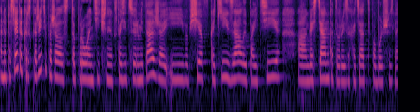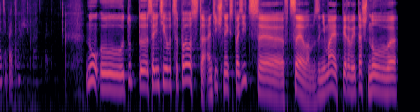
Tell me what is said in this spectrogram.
А напоследок расскажите, пожалуйста, про античную экспозицию Эрмитажа и вообще в какие залы пойти а, гостям, которые захотят побольше знать об этом. Ну, э, тут э, сориентироваться просто. Античная экспозиция в целом занимает первый этаж нового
